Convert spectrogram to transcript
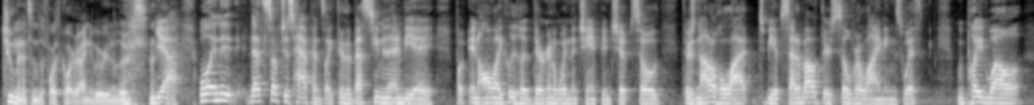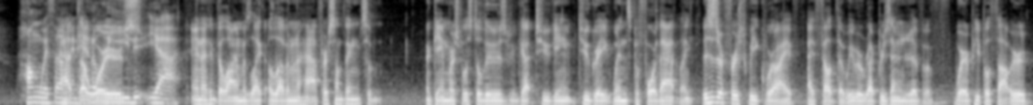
two minutes into the fourth quarter, I knew we were going to lose. yeah. Well, and it that stuff just happens. Like they're the best team in the NBA, but in all likelihood they're going to win the championship. So there's not a whole lot to be upset about. There's silver linings with we played well, hung with them, At and the had a Warriors. lead. Yeah. and I think the line was like 11 and a half or something. So a game we're supposed to lose. We've got two game two great wins before that. Like this is our first week where I I felt that we were representative of where people thought we were,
